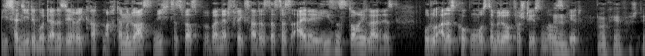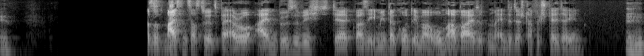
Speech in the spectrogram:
Wie es halt jede moderne Serie gerade macht. Aber mhm. du hast nicht das, was du bei Netflix hattest, dass das eine riesen Storyline ist, wo du alles gucken musst, damit du überhaupt verstehst, um was mhm. es geht. Okay, verstehe. Also meistens hast du jetzt bei Arrow einen Bösewicht, der quasi im Hintergrund immer rumarbeitet und am Ende der Staffel stellt er ihn. Mhm.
